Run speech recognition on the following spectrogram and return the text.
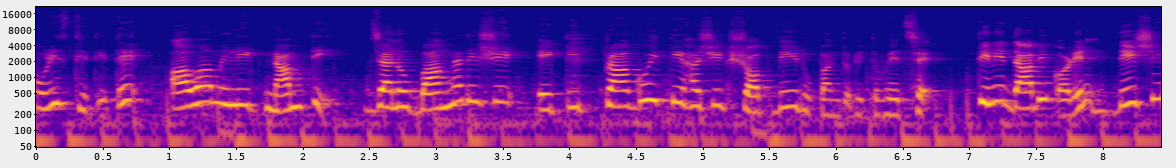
পরিস্থিতিতে আওয়ামী লীগ নামটি যেন বাংলাদেশে একটি প্রাগৈতিহাসিক শব্দে রূপান্তরিত হয়েছে। তিনি দাবি করেন, দেশে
